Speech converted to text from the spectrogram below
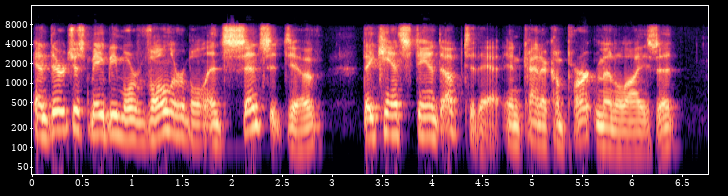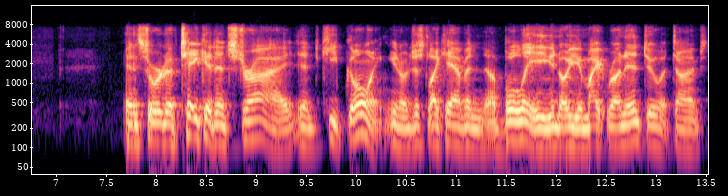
And they're just maybe more vulnerable and sensitive. They can't stand up to that and kind of compartmentalize it and sort of take it in stride and keep going. You know, just like having a bully, you know, you might run into at times.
